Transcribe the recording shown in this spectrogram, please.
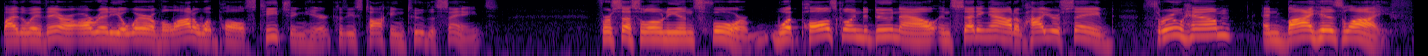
By the way, they are already aware of a lot of what Paul's teaching here because he's talking to the saints. 1 Thessalonians 4. What Paul's going to do now in setting out of how you're saved through him and by his life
